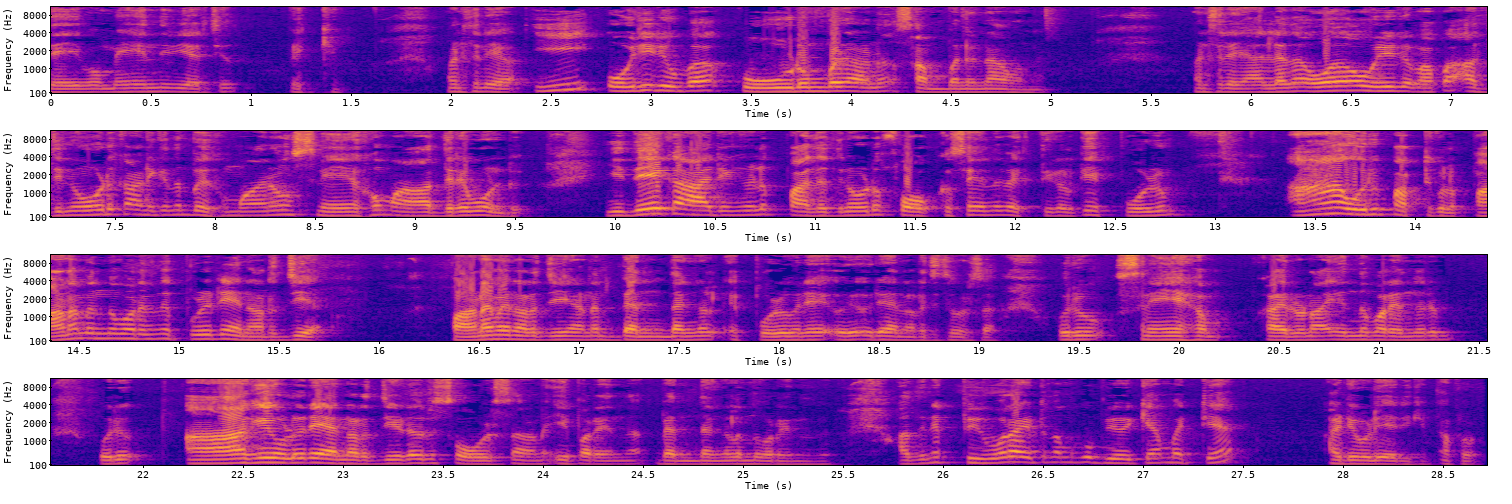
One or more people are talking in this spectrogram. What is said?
ദൈവമേ എന്ന് വിചാരിച്ച് വെക്കും. മനസ്സിലായോ? ഈ ഒരു രൂപ കൂടുമ്പോഴാണ് സമ്പന്നനാവുന്നത്. മനസ്സിലായി? അല്ലാതെ ഓ ഒരു രൂപ അപ്പോൾ അതിനോട് കാണിക്കുന്ന ബഹുമാനവും സ്നേഹവും ആദരവും ഉണ്ട്. ഇതേ കാര്യങ്ങൾ പലതിനോട് ഫോക്കസ് ചെയ്യുന്ന വ്യക്തികൾക്ക് എപ്പോഴും ആ ഒരു പർട്ടിക്കുലർ പണം എന്ന് പറയുന്നത് എപ്പോഴും ഒരു എനർജിയാണ് പണം എനർജിയാണ് ബന്ധങ്ങൾ എപ്പോഴും ഒരു ഒരു- എനർജി സോഴ്സ് ഒരു സ്നേഹം കരുണ എന്ന് പറയുന്ന ഒരു ഒരു ആകെയുള്ളൊരു എനർജിയുടെ ഒരു സോഴ്സാണ് ഈ പറയുന്ന ബന്ധങ്ങൾ എന്ന് പറയുന്നത്. അതിനെ പ്യുവറായിട്ട് നമുക്ക് ഉപയോഗിക്കാൻ പറ്റിയ അടിപൊളിയായിരിക്കും. അപ്പോൾ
